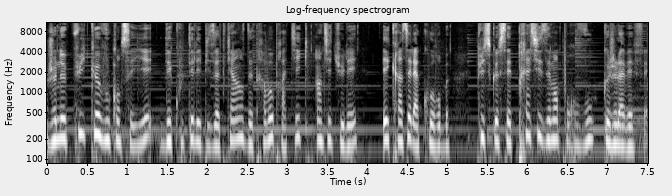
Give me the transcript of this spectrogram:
Je ne puis que vous conseiller d'écouter l'épisode 15 des travaux pratiques intitulé Écraser la courbe, puisque c'est précisément pour vous que je l'avais fait,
